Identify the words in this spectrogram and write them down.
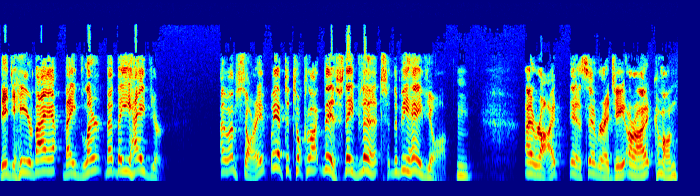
Did you hear that? They've learnt the behavior. Oh, I'm sorry. We have to talk like this. They've learnt the behavior. Hmm. All right. Yes, Reggie. All right. Come on.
